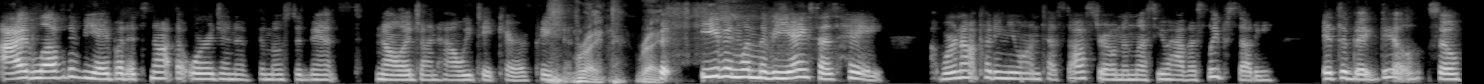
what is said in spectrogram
I love the VA, but it's not the origin of the most advanced knowledge on how we take care of patients. Right, right. But even when the VA says, hey, we're not putting you on testosterone unless you have a sleep study. It's a big deal. So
